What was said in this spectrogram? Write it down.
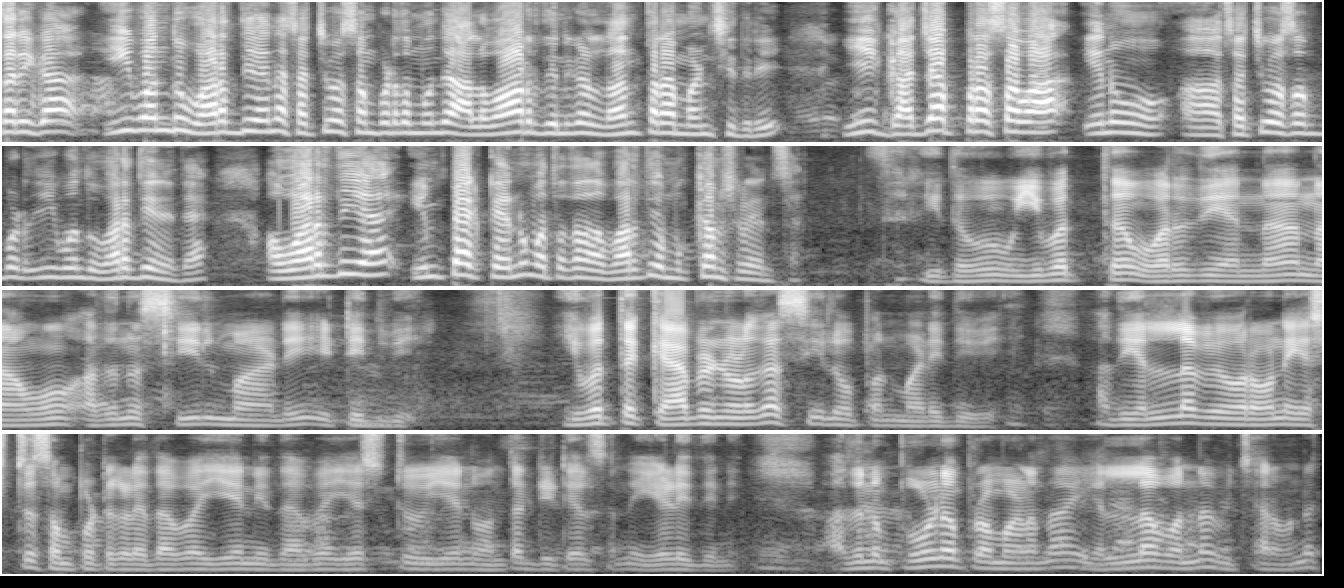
ಸರ್, ಈಗ ಈ ಒಂದು ವರದಿಯನ್ನು ಸಚಿವ ಸಂಪುಟದ ಮುಂದೆ ಹಲವಾರು ದಿನಗಳ ನಂತರ ಮಂಡಿಸಿದ್ರಿ. ಈ ಗಜಪ್ರಸವ ಏನು ಸಚಿವ ಸಂಪುಟ ಈ ಒಂದು ವರದಿ ಏನಿದೆ ಆ ವರದಿಯ ಇಂಪ್ಯಾಕ್ಟ್ ಏನು ಮತ್ತು ಅದರ ವರದಿಯ ಮುಖ್ಯಾಂಶಗಳೇನು ಸರ್? ಸರ್, ಇದು ಇವತ್ತು ವರದಿಯನ್ನು ನಾವು ಅದನ್ನು ಸೀಲ್ ಮಾಡಿ ಇಟ್ಟಿದ್ವಿ. ಇವತ್ತು ಕ್ಯಾಬಿನೆಟ್ನೊಳಗೆ ಸೀಲ್ ಓಪನ್ ಮಾಡಿದ್ದೀವಿ. ಅದು ಎಲ್ಲ ವಿವರವನ್ನು ಎಷ್ಟು ಸಂಪುಟಗಳಿದ್ದಾವೆ ಏನಿದ್ದಾವೆ ಎಷ್ಟು, ಏನು ಅಂತ ಡೀಟೇಲ್ಸನ್ನು ಹೇಳಿದ್ದೀನಿ. ಅದನ್ನು ಪೂರ್ಣ ಪ್ರಮಾಣದ ಎಲ್ಲವನ್ನು ವಿಚಾರವನ್ನು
